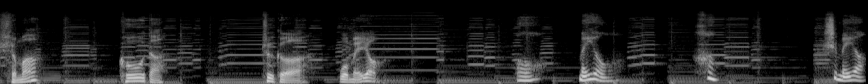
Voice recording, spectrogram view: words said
什么？勾搭？这个我没有。哦，没有。哼，是没有。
